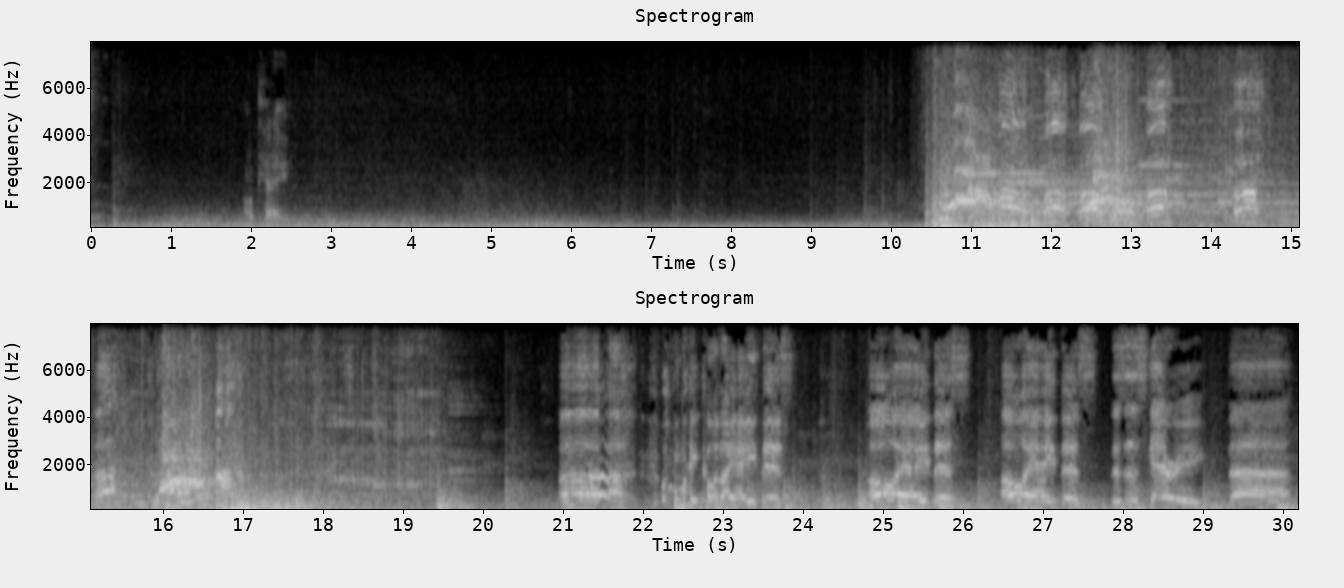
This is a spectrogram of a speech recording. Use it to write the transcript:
Oh, I hate this! Oh, I hate this! This is scary! Nah!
